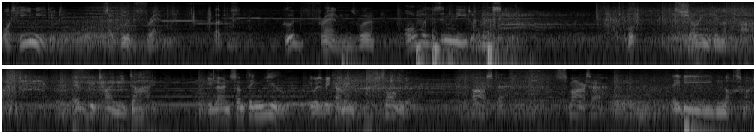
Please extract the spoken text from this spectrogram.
what he needed was a good friend. But good friends were always in need of rescue. The book was showing him a path. Every time he died, he learned something new. He was becoming stronger, faster, smarter. Maybe not smarter.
